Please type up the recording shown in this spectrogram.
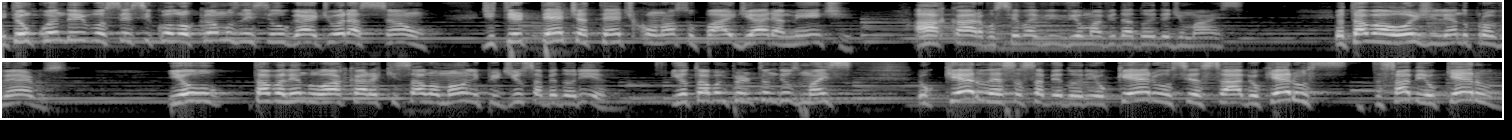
Então, quando eu e você se colocamos nesse lugar de oração, de ter tete a tete com o nosso Pai diariamente, ah, cara, você vai viver uma vida doida demais. Eu estava hoje lendo Provérbios, e eu estava lendo lá, cara, que Salomão lhe pediu sabedoria. E eu estava me perguntando, Deus, mas eu quero essa sabedoria, eu quero ser sábio, eu quero, sabe, eu quero.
